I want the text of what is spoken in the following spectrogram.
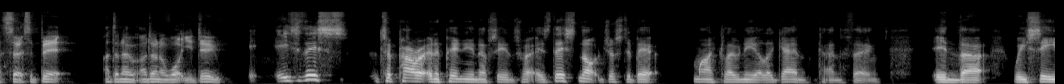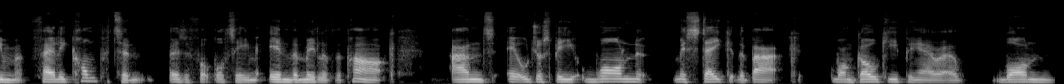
So it's a bit. I don't know. I don't know what you do. Is this to parrot an opinion I've seen? Is this not just a bit Michael O'Neill again kind of thing? In that we seem fairly competent as a football team in the middle of the park, and it will just be one mistake at the back, one goalkeeping error, one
